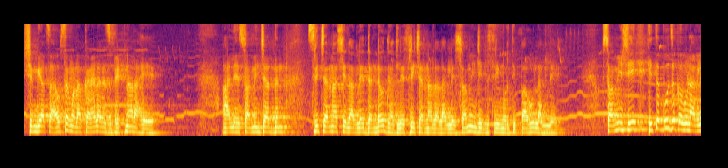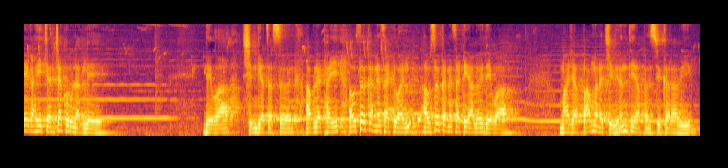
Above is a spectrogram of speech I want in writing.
शिमग्याचा अवसर मला करायलाच भेटणार आहे. आले स्वामींच्या दन श्रीचरणाशी लागले दंडवत घातले श्रीचरणाला लागले स्वामींची दुसरी मूर्ती पाहू लागले. स्वामींशी हितगुज करू लागले काही चर्चा करू लागले. देवा शिमग्याचा सण आपल्या ठाई अवसर करण्यासाठी आल- अवसर करण्यासाठी आलोय देवा. माझ्या पामराची विनंती आपण स्वीकारावी.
